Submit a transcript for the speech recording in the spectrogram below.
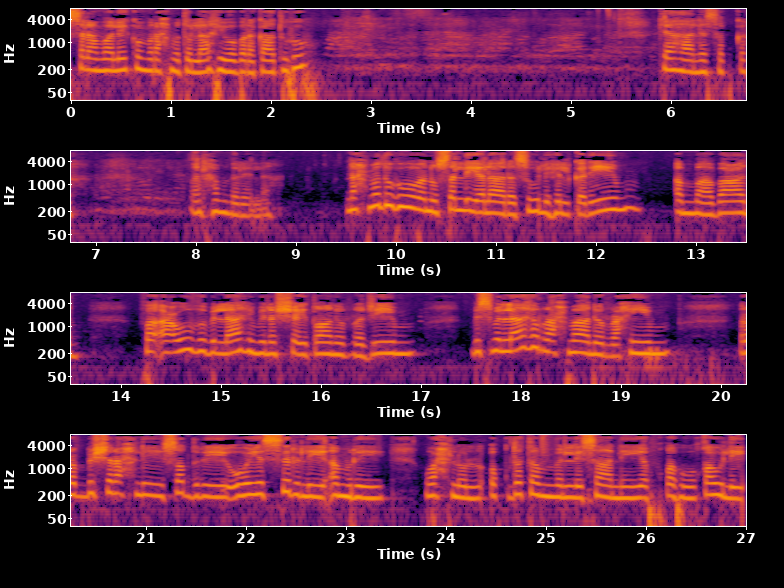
السلام علیکم و رحمۃ اللہ وبرکاتہ کیا حال ہے سب کا الحمد للہ نحمد ونسلی رسول کریم اما بعد فاعوذ باللہ من الشیطان الرجیم بسم اللہ الرحمٰن الرحیم ربش رحلی صدری ویسر علی عمری وحل العقدم السانی یفقہ قولی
